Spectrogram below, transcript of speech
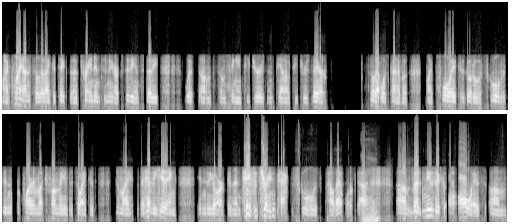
my plan so that I could take the train into New York City and study with um, some singing teachers and piano teachers there. So that was kind of a my ploy to go to a school that didn't require much from me, so I could do my the heavy hitting in New York and then take the train back to school. Is how that worked out. Uh-huh. Um, but music always, um,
